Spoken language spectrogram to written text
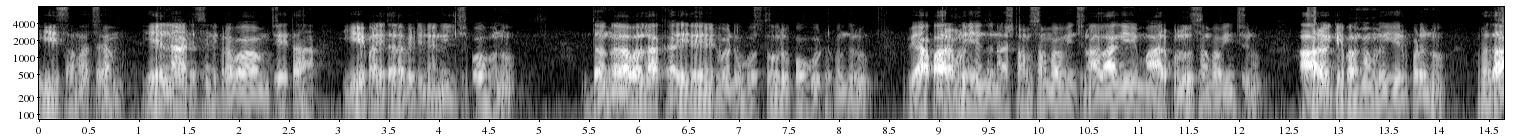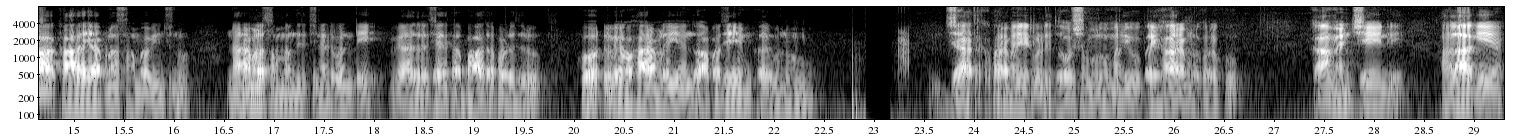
ఈ సంవత్సరం ఏళ్నాటి శని ప్రభావం చేత ఏ పని తలపెట్టినా నిలిచిపోవును. దొంగల వల్ల ఖరీదైనటువంటి వస్తువులు పోగొట్టుకుందరు. వ్యాపారంలో ఎందు నష్టం సంభవించును. అలాగే మార్పులు సంభవించును. ఆరోగ్య భంగములు ఏర్పడును. వృధా కాలయాపన సంభవించును. నరముల సంబంధించినటువంటి వ్యాధుల చేత బాధపడుదురు. కోర్టు వ్యవహారంలో ఎందు అపజయం కలుగును. జాతకపరమైనటువంటి దోషములు మరియు పరిహారముల కొరకు కామెంట్ చేయండి. అలాగే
